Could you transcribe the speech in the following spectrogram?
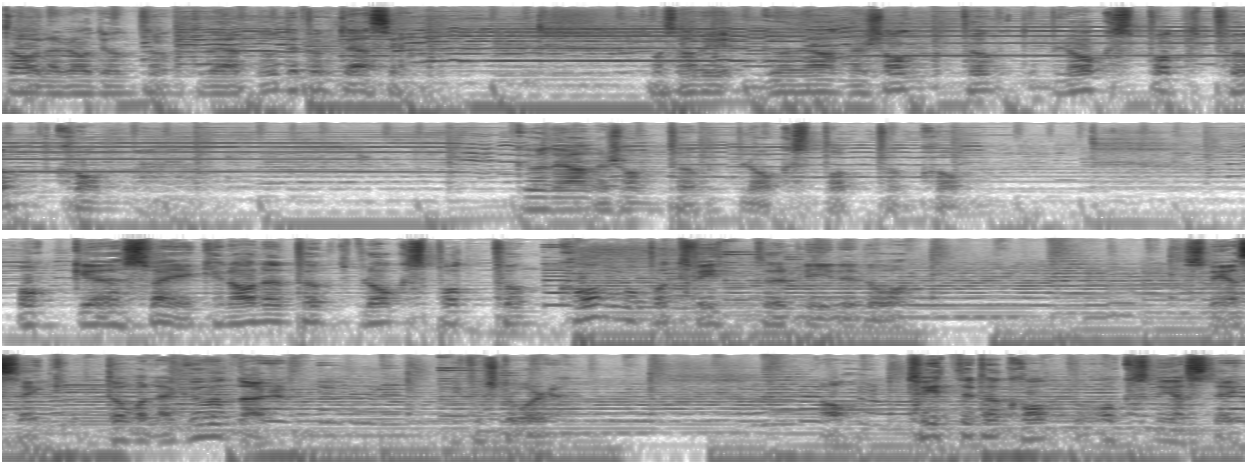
dalaradion.webnode.se och så har vi gunnarandersson.blogspot.com gunnarandersson.blogspot.com och eh, sverigekanalen.blogspot.com och på Twitter blir det då snedstreck Dalagunnar ni förstår. Ja, twitter.com och snedstreck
